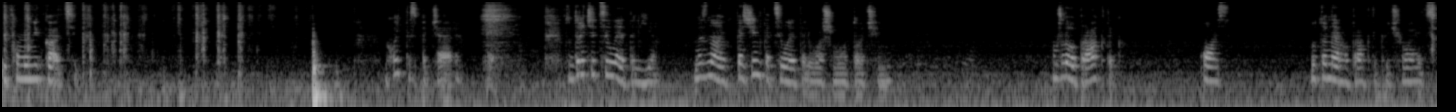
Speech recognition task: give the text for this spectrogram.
і комунікації. Виходьте з печери. Тут, до речі, цілитель є. Не знаю, якась жінка-цілитель у вашому оточенні. Можливо, практик. Ось. Тут енергопрактик відчувається.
